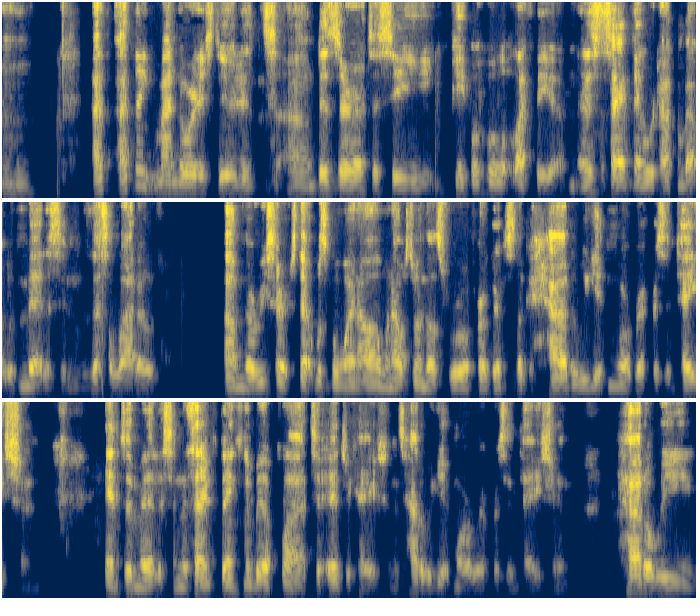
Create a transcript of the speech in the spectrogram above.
Mm-hmm. I, I, think minority students um, deserve to see people who look like them. And it's the same thing we're talking about with medicine. That's a lot of um, the research that was going on when I was doing those rural programs. Like, how do we get more representation into medicine? The same thing can be applied to education. Is how do we get more representation? How do we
